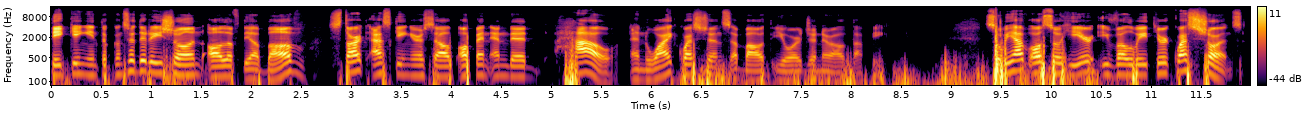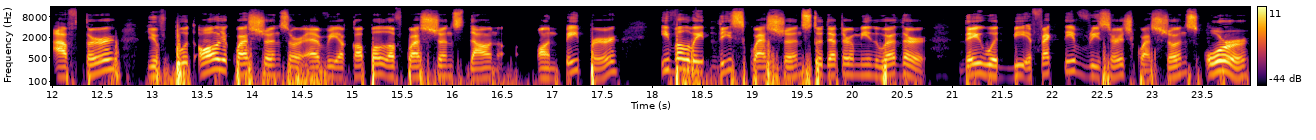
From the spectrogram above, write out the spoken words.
Taking into consideration all of the above, start asking yourself open-ended how and why questions about your general topic. So we have also here evaluate your questions. After you've put all your questions or every a couple of questions down on paper, evaluate these questions to determine whether they would be effective research questions or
